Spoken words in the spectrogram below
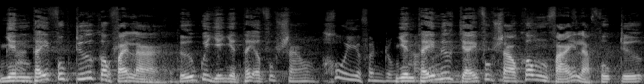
nhìn thấy phút trước không phải là Thứ quý vị nhìn thấy ở phút sau. Nhìn thấy nước chảy phút sau không phải là phút trước.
